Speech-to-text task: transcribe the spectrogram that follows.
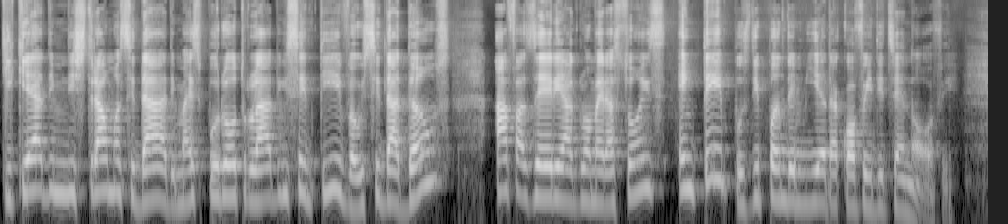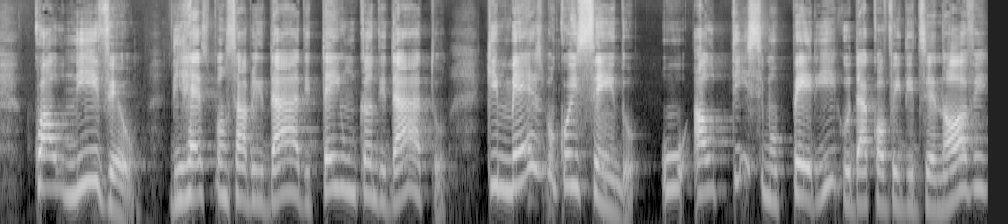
que quer administrar uma cidade, mas por outro lado incentiva os cidadãos a fazerem aglomerações em tempos de pandemia da Covid-19? Qual nível de responsabilidade tem um candidato que, mesmo conhecendo o altíssimo perigo da Covid-19,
